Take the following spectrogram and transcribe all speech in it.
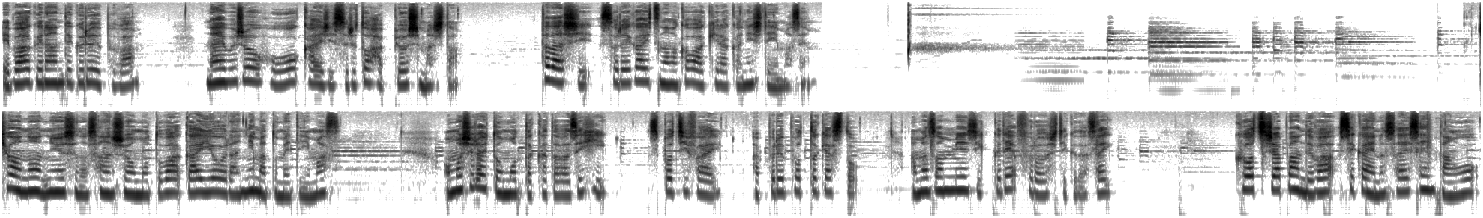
エバーグランデグループは内部情報を開示すると発表しました。ただし、それがいつなのかは明らかにしていません。今日のニュースの参照元は概要欄にまとめています。面白いと思った方はぜひ、Spotify、Apple Podcast、Amazon Music でフォローしてください。クォーツジャパンでは世界の最先端を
